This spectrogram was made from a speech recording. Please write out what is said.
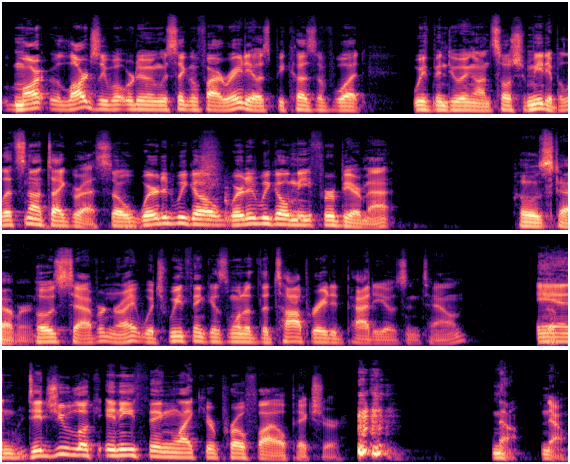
mar- largely what we're doing with Signal Fire Radio is because of what we've been doing on social media. But let's not digress. So where did we go? Where did we go meet for a beer, Matt? Pose Tavern. Pose Tavern, right? Which we think is one of the top rated patios in town. And did you look anything like your profile picture? No. No,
